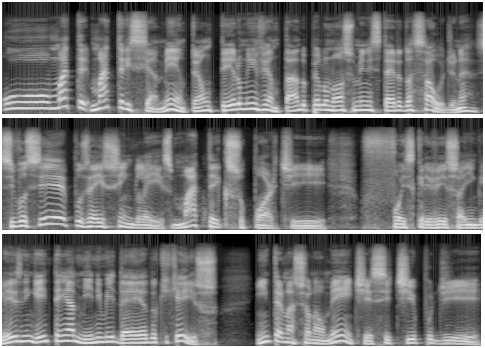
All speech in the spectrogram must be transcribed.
o matri matriciamento é um termo inventado pelo nosso Ministério da Saúde, né? Se você puser isso em inglês, matrix support, e for escrever isso aí em inglês, ninguém tem a mínima ideia do que, que é isso. Internacionalmente, esse tipo de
